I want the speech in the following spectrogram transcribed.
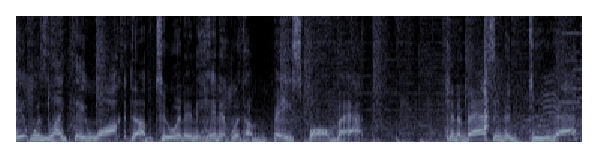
It was like they walked up to it and hit it with a baseball bat. Can a bass even do that?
